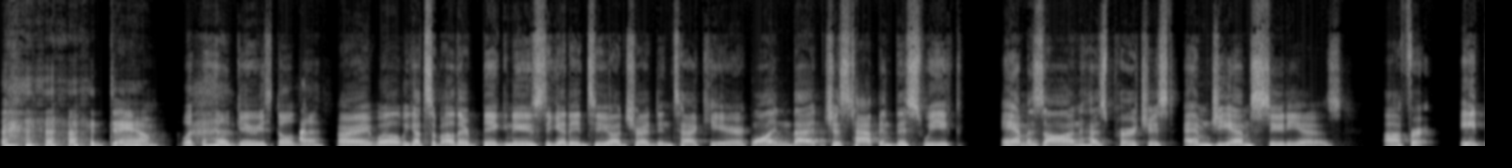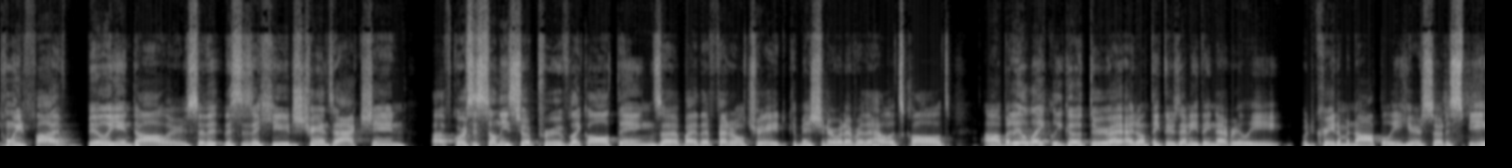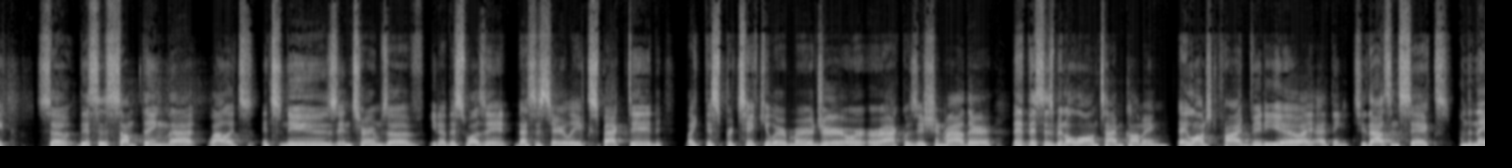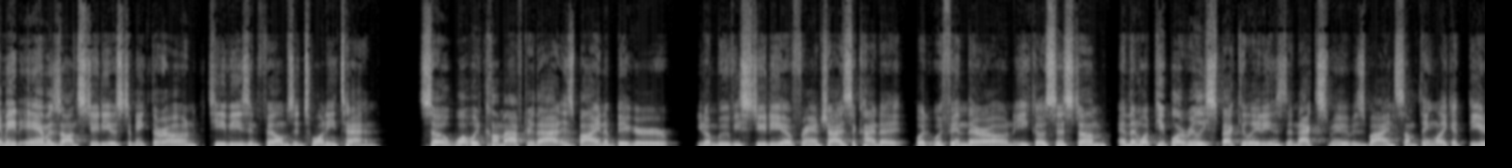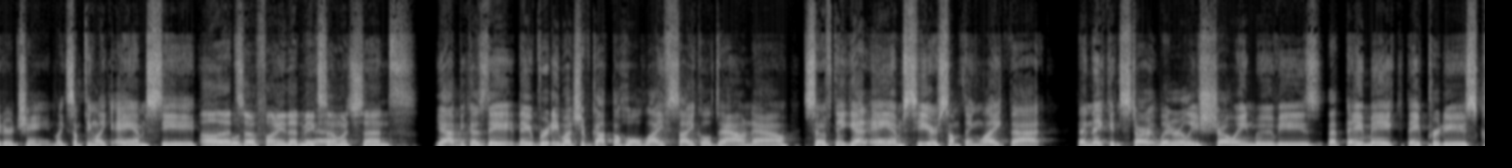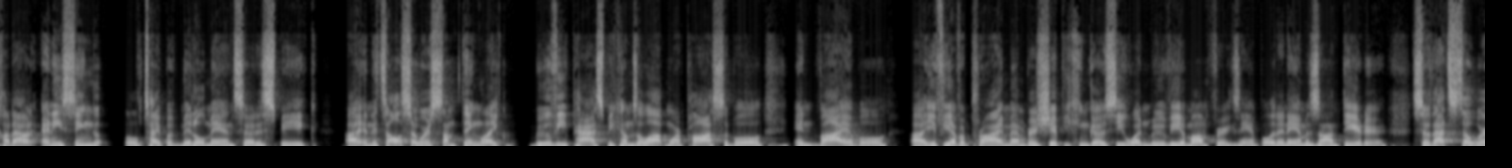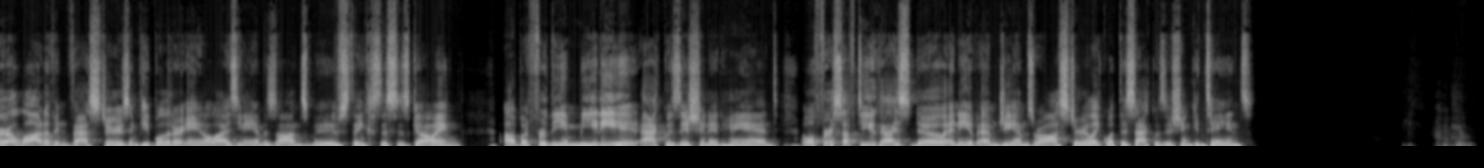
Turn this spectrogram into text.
Damn. What the hell, Gary stole that? All right. Well, we got some other big news to get into on Trending Tech here. One that just happened this week Amazon has purchased MGM Studios uh, for $8.5 billion. So, th- this is a huge transaction. Uh, of course, it still needs to approve, like all things, uh, by the Federal Trade Commission or whatever the hell it's called. Uh, but it'll likely go through. I, I don't think there's anything that really would create a monopoly here, so to speak. So this is something that while it's it's news in terms of you know this wasn't necessarily expected like this particular merger or, or acquisition rather th- this has been a long time coming they launched prime video I, I think 2006 and then they made amazon studios to make their own tvs and films in 2010 so what would come after that is buying a bigger you know movie studio franchise to kind of put within their own ecosystem and then what people are really speculating is the next move is buying something like a theater chain like something like amc Oh, that's Well, so funny. That makes yeah. so much sense. yeah because they they pretty much have got the whole life cycle down now so if they get amc or something like that then they can start literally showing movies that they make they produce cut out any single type of middleman so to speak uh, and it's also where something like movie pass becomes a lot more possible and viable uh, if you have a prime membership you can go see one movie a month for example in an amazon theater so that's still where a lot of investors and people that are analyzing amazon's moves thinks this is going uh, but for the immediate acquisition at hand well first off do you guys know any of mgm's roster like what this acquisition contains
